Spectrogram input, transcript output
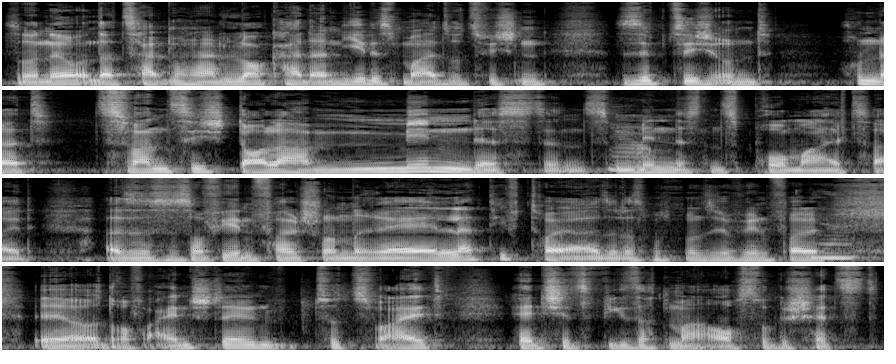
So, ne? Und da zahlt man halt locker dann jedes Mal so zwischen 70 und 120 Dollar mindestens, mindestens pro Mahlzeit. Also es ist auf jeden Fall schon relativ teuer. Also das muss man sich auf jeden Fall äh, darauf einstellen. Zu zweit hätte ich jetzt, wie gesagt, mal auch so geschätzt,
